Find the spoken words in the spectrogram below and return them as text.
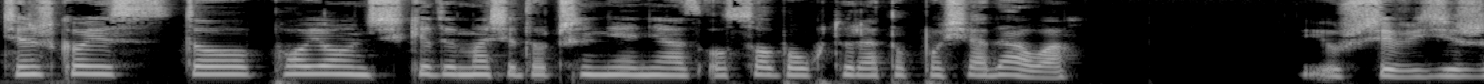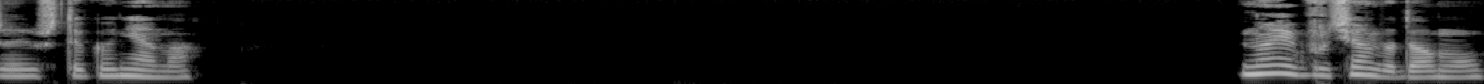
ciężko jest to pojąć, kiedy ma się do czynienia z osobą, która to posiadała. Już się widzi, że już tego nie ma. No, jak wróciłam do domu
